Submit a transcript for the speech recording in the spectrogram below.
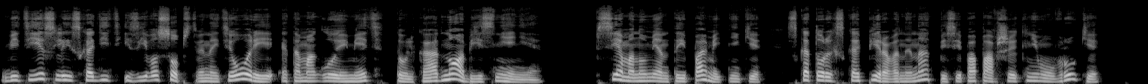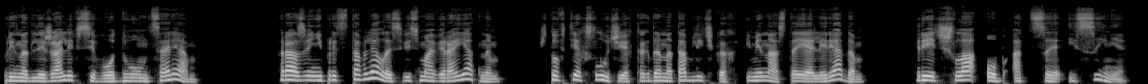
Ведь если исходить из его собственной теории, это могло иметь только одно объяснение. Все монументы и памятники, с которых скопированы надписи, попавшие к нему в руки, принадлежали всего двум царям. Разве не представлялось весьма вероятным, что в тех случаях, когда на табличках имена стояли рядом, речь шла об отце и сыне?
